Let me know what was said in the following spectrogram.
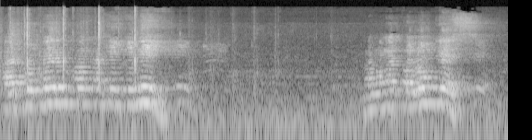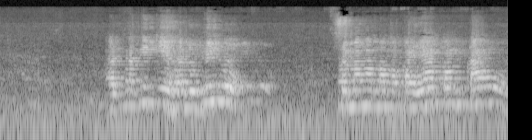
At kung meron pang nakikinig ng mga talongges at nakikihalubilo sa mga mamapayapang tao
